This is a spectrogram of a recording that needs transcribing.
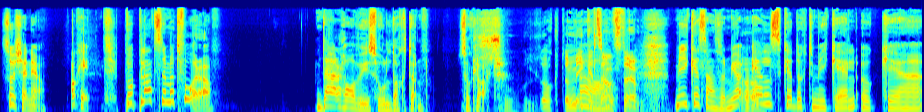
Så känner jag. Okej, på plats nummer två då. Där har vi ju Soldoktorn. Såklart. Soldoktorn. Mikael Ja. Sandström. Mikael Sandström. Jag Ja. älskar Dr. Mikael och eh,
